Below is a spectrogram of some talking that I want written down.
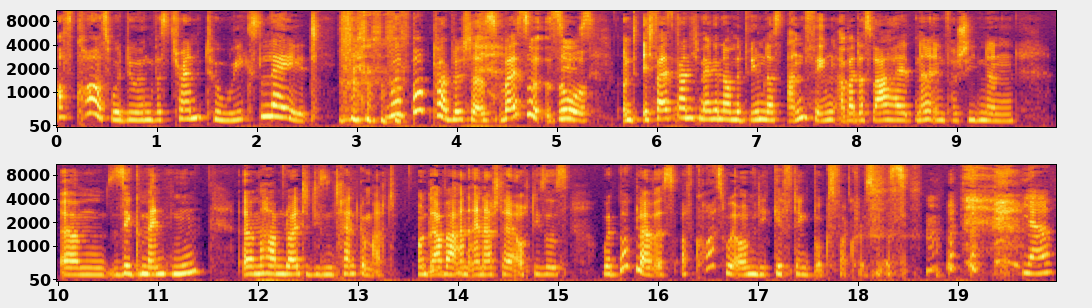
Of course, we're doing this trend two weeks late. we're book publishers. Weißt du, so. Süß. Und ich weiß gar nicht mehr genau, mit wem das anfing, aber das war halt ne, in verschiedenen ähm, Segmenten ähm, haben Leute diesen Trend gemacht. Und da war an einer Stelle auch dieses We're book lovers. Of course we're only gifting books for Christmas. ja,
